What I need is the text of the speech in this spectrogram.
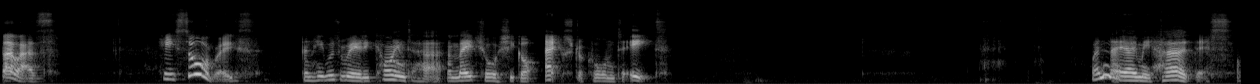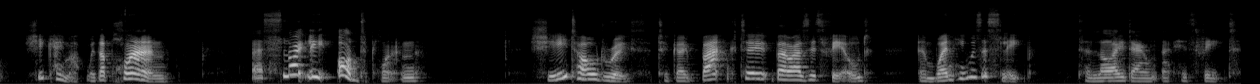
Boaz. He saw Ruth and he was really kind to her and made sure she got extra corn to eat. When Naomi heard this, she came up with a plan, a slightly odd plan. She told Ruth to go back to Boaz's field and when he was asleep, to lie down at his feet.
